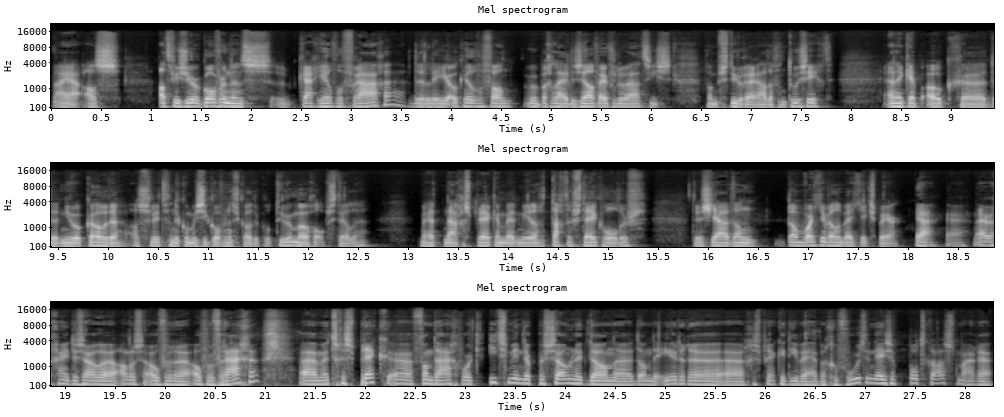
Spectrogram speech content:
nou ja, als adviseur governance eh, krijg je heel veel vragen. Daar leer je ook heel veel van. We begeleiden zelf evaluaties van bestuur en raden van toezicht. En ik heb ook de nieuwe code als lid van de commissie Governance Code Cultuur mogen opstellen. Met na gesprekken met meer dan 80 stakeholders. Dus ja, dan dan word je wel een beetje expert. Ja, ja. Nou, we gaan je er zo uh, alles over, over vragen. Um, het gesprek uh, vandaag wordt iets minder persoonlijk dan, dan de eerdere gesprekken die we hebben gevoerd in deze podcast, maar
